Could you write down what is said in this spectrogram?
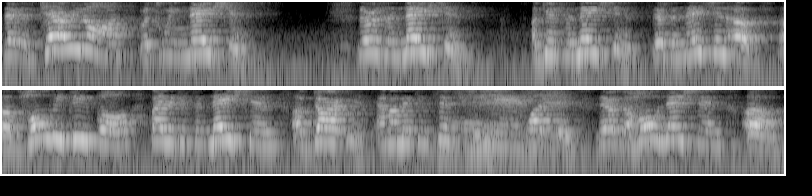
that is carried on between nations. There is a nation against a nation. There's a nation of, of holy people fighting against a nation of darkness. Am I making sense to you? Watch this. There's a whole nation uh,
